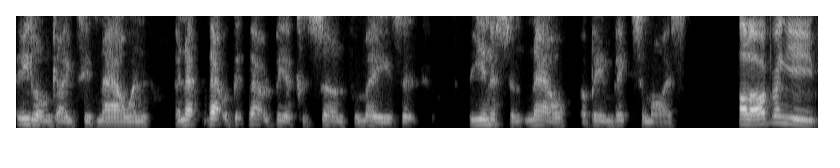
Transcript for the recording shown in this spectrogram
elongated now. And, and that, that, would be, that would be a concern for me is that the innocent now are being victimized Ola, I'll bring you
